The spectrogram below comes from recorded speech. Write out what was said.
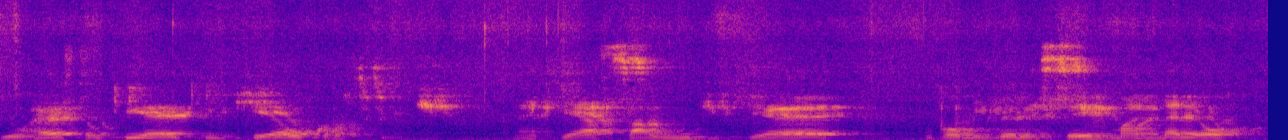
E o resto é o que é, que, que é o crossfit, né? que é a saúde, que é vamos envelhecer mais, melhor.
